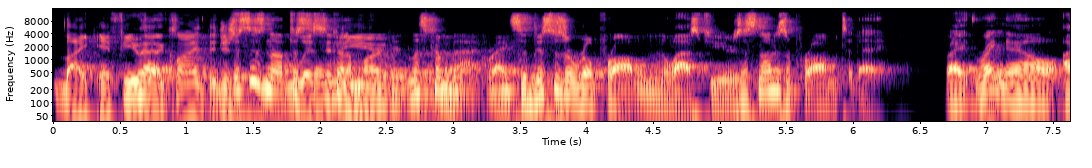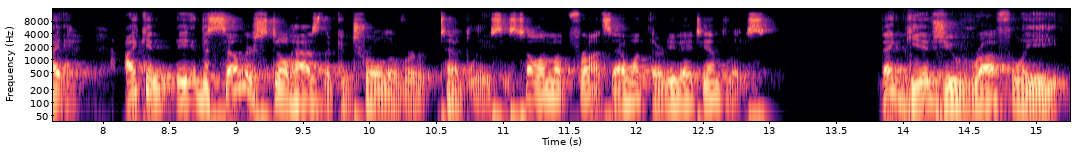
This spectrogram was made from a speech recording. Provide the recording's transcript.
Like, if you had a client that just This is not the same kind of you- market. Let's come back, right? So this is a real problem in the last few years. It's not as a problem today, right? Right now, I I can the seller still has the control over temp leases. Tell them up front, say I want thirty day temp lease. That gives you roughly,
